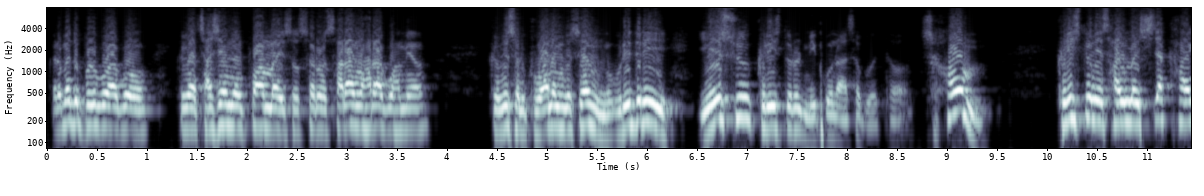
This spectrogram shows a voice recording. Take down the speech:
그럼에도 불구하고 그가 자신을 포함하여서 서로 사랑하라고 하며 그것을 구하는 것은 우리들이 예수 그리스도를 믿고 나서부터 처음 그리스도인의 삶을 시작하,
